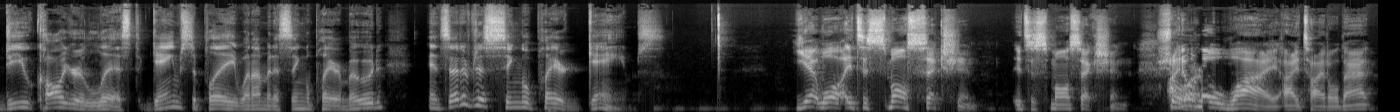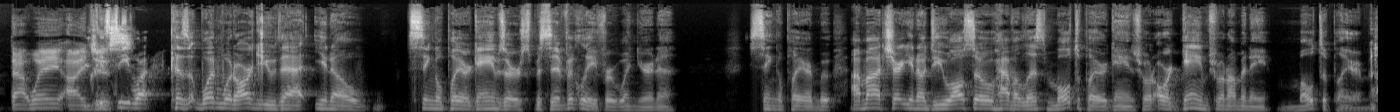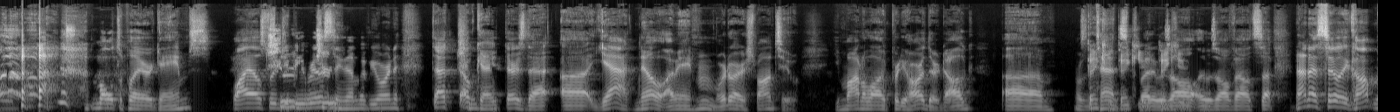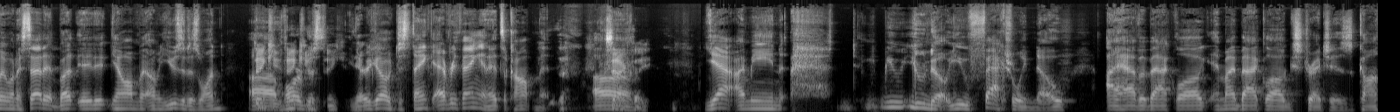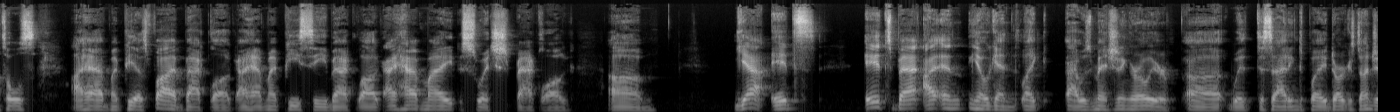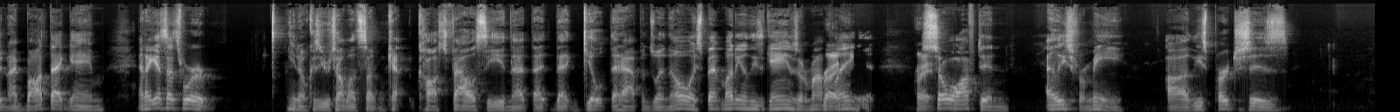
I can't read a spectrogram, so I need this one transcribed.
do you call your list games to play when I'm in a single player mood instead of just single player games? Yeah, well, it's a small section it's a small section. Sure. I don't know why I title that that way. I just you see what because one would argue that you know single player games are specifically for when you're in a single player mode. I'm not sure. You know, do you also have a list multiplayer games when, or games when I'm in a multiplayer multiplayer games. Why else would true, you be listing them if you weren't that? True. Okay, there's that. Uh, yeah, no. I mean, hmm, where do I respond to? You monologue pretty hard there, dog. Um, was thank intense, you, but it was all you. it was all valid stuff. Not necessarily a compliment when I said it, but it, it you know I'm, I'm gonna use it as one. Thank uh, you, thank you, just, thank you. There you go. Just thank everything, and it's a compliment. exactly. Um, yeah, I mean, you you know, you factually know I have a backlog, and my backlog stretches consoles. I have my PS5 backlog. I have my PC backlog. I have my Switch backlog. Um, yeah, it's it's bad. I, and you know, again, like I was mentioning earlier, uh, with deciding to play Darkest Dungeon, I bought that game, and I guess that's where, you know, because you were talking about sunk cost fallacy and that that that guilt that happens when oh I spent money on these games and I'm not right. playing it. Right. So often, at least for me, uh, these purchases,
